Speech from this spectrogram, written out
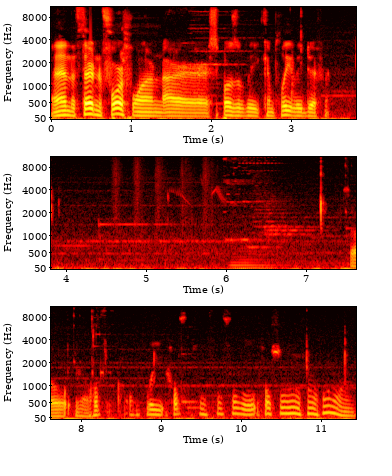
And then the third and fourth one are supposedly completely different. So you know, hopefully, hopefully, hopefully, hopefully, hopefully, hopefully.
